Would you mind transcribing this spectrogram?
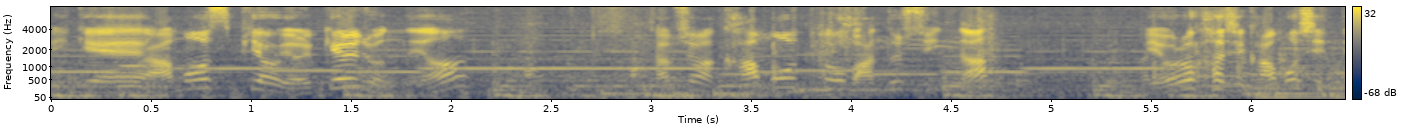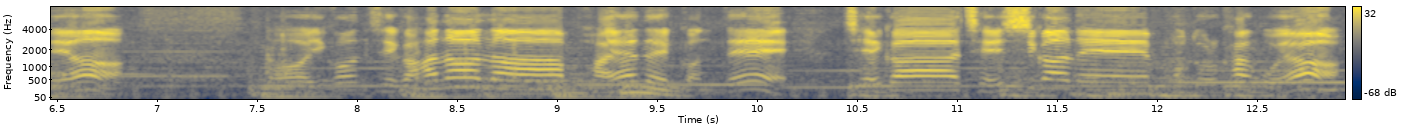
이게 Armor Sphere 10개를 줬네요. 잠시만 갑옷도 만들 수 있나? 어, 여러 가지 갑옷이 있네요. 어 이건 제가 하나하나 봐야 될 건데 제가 제 시간에 보도록 하고요.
